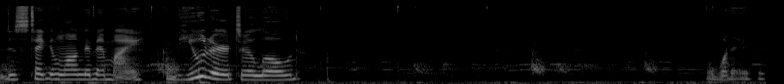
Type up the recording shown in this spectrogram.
this is taking longer than my computer to load. But whatever.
